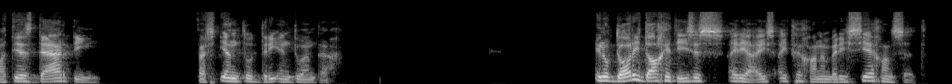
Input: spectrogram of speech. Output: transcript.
Matteus 13 vers 1 tot 23. En op daardie dag het Jesus uit die huis uitgegaan en by die see gaan sit.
